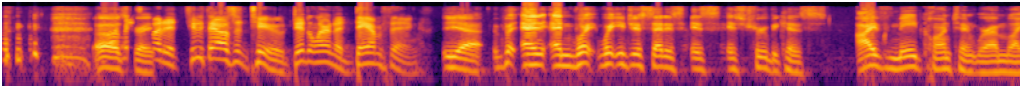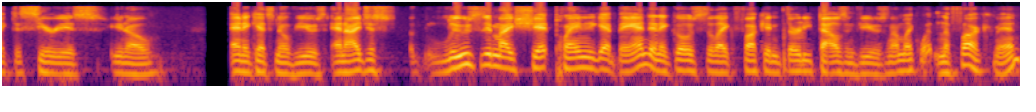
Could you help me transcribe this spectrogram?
oh, it's great. But in 2002, didn't learn a damn thing. Yeah, but and and what what you just said is is is true because I've made content where I'm like the serious, you know, and it gets no views, and I just lose in my shit planning to get banned, and it goes to like fucking mm-hmm. thirty thousand views, and I'm like, what in the fuck, man?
